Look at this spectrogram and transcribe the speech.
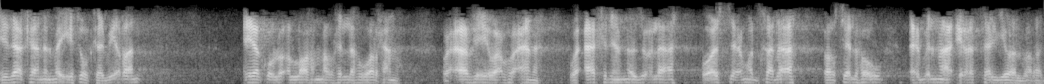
إذا كان الميت كبيرا يقول اللهم اغفر له وارحمه وعافيه واعف عنه وأكرم نزله واسع مدخله واغسله بالماء والثلج والبرد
